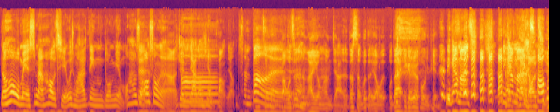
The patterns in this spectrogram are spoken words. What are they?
然后我们也是蛮好奇，为什么他订那么多面膜？他就说哦，送人啊，觉得你们家东西很棒，这样子，很棒哎，很棒，我真的很爱用他们家的，都舍不得用，我我大概一个月敷一片。你干嘛？你干嘛？太高级，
